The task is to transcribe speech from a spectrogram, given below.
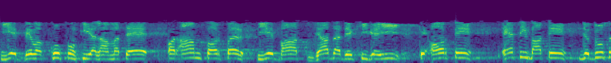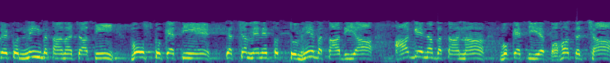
یہ بے وقوفوں کی علامت ہے۔ اور عام طور پر یہ بات زیادہ دیکھی گئی کہ عورتیں ایسی باتیں جو دوسرے کو نہیں بتانا چاہتی، وہ اس کو کہتی ہیں کہ اچھا میں نے تو تمہیں بتا دیا، آگے نہ بتانا۔ وہ کہتی ہے، بہت اچھا۔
